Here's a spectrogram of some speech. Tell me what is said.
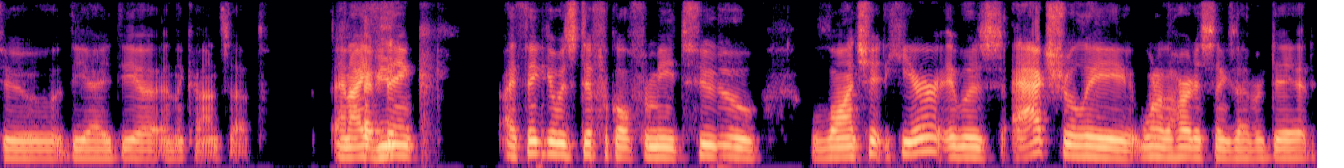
to the idea and the concept. And I Have you- think I think it was difficult for me to launch it here. It was actually one of the hardest things I ever did.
